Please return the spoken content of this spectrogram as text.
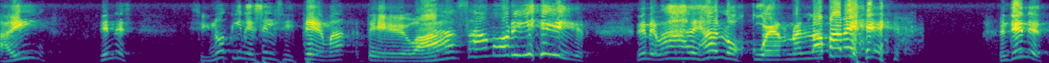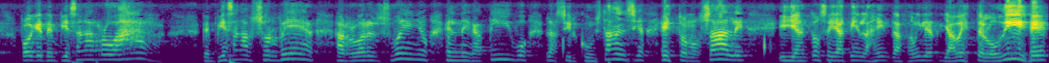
ahí, ¿entiendes? Si no tienes el sistema, te vas a morir. ¿Entiendes? Vas a dejar los cuernos en la pared. ¿Entiendes? Porque te empiezan a robar. Te empiezan a absorber, a robar el sueño, el negativo, la circunstancia, esto no sale, y entonces ya tiene la gente, la familia, ya ves, te lo dije,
